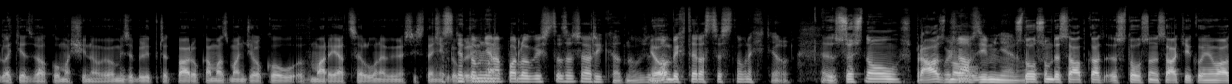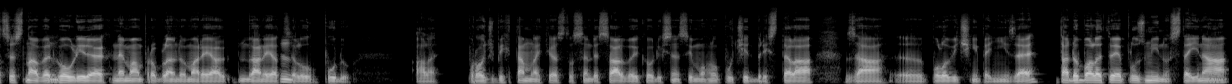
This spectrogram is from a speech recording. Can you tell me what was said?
letět s velkou mašinou. Jo. My jsme byli před pár rokama s manželkou v Mariacelu, nevím, jestli jste Přesně někdo byli. to mě napadlo, když to začal říkat, no, že jo? tam bych teda s cestnou nechtěl. S cestnou, s prázdnou, Možná v zimě, no. 180, 180 koňová cestna ve dvou hmm. lidech, nemám problém do Maria, Mariacelu, hmm. půjdu. Ale proč bych tam letěl 172, když jsem si mohl půjčit Bristela za e, poloviční peníze. Ta doba letu je plus minus stejná.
